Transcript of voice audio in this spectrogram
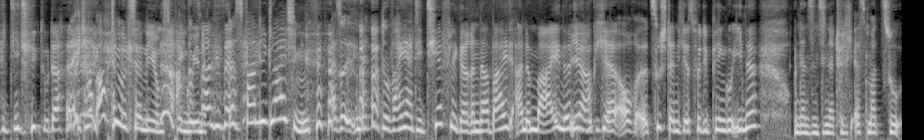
die, die du da. Ich habe auch die Ozeaniumspinguine. das, waren das waren die gleichen. Also na gut, du war ja die Tierpflegerin dabei, Anne Mai, ne, die ja. wirklich ja auch äh, zuständig ist für die Pinguine. Und dann sind sie natürlich erstmal zu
